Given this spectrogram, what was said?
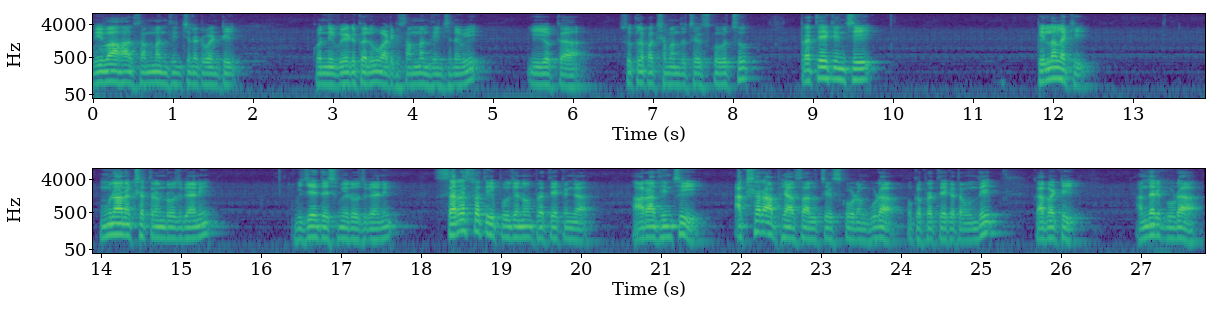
వివాహ సంబంధించినటువంటి కొన్ని వేడుకలు వాటికి సంబంధించినవి ఈ యొక్క శుక్లపక్షమందు చేసుకోవచ్చు. ప్రత్యేకించి పిల్లలకి మూలా నక్షత్రం రోజు కానీ విజయదశమి రోజు కానీ సరస్వతి పూజను ప్రత్యేకంగా ఆరాధించి అక్షరాభ్యాసాలు చేసుకోవడం కూడా ఒక ప్రత్యేకత ఉంది. కాబట్టి అందరికి కూడా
